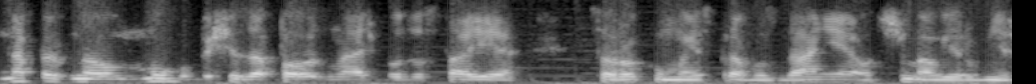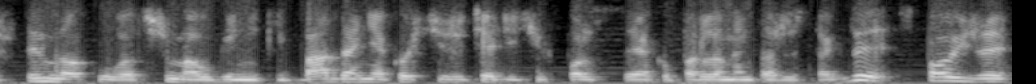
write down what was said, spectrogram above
na pewno mógłby się zapoznać, bo dostaje co roku moje sprawozdanie, otrzymał je również w tym roku, otrzymał wyniki badań jakości życia dzieci w Polsce jako parlamentarzysta. Gdy spojrzy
